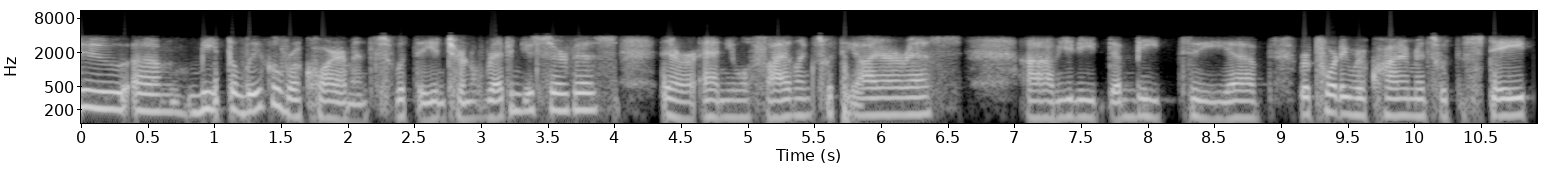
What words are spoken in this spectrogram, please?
to um, meet the legal requirements with the Internal Revenue Service. There are annual filings with the IRS. Um, you need to meet the uh, reporting requirements with the state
